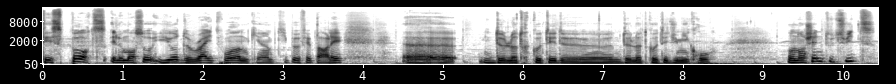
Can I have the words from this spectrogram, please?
C'était Sports et le morceau You're the Right One qui a un petit peu fait parler euh, de l'autre côté de, de l'autre côté du micro. On enchaîne tout de suite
